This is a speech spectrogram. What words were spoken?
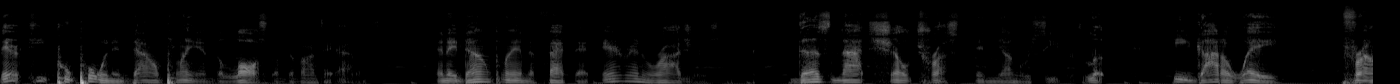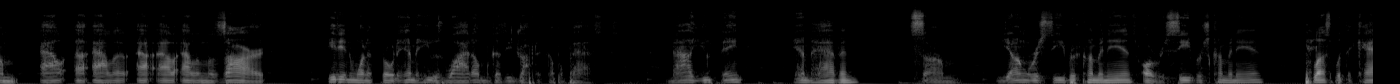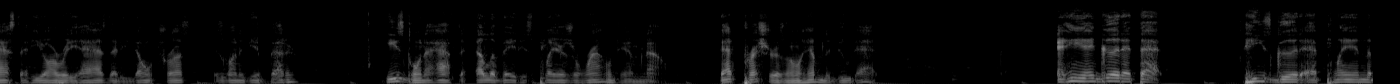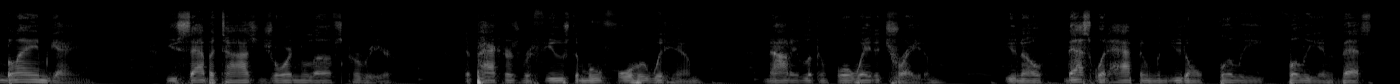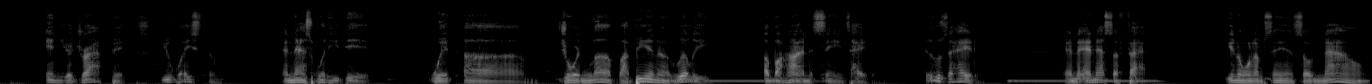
they keep poo pooing and downplaying the loss of Davante Adams. And they downplaying the fact that Aaron Rodgers does not show trust in young receivers. Look, he got away from Al, uh, Alan, Al, Allen Lazard. He didn't want to throw to him, and he was wide open because he dropped a couple passes. Now you think him having some young receiver coming in or receivers coming in, plus with the cast that he already has that he don't trust, is going to get better? He's going to have to elevate his players around him now. That pressure is on him to do that. And he ain't good at that. He's good at playing the blame game. You sabotage Jordan Love's career. The Packers refuse to move forward with him. Now they're looking for a way to trade him. You know, that's what happened when you don't fully, fully invest in your draft picks. You waste them. And that's what he did with uh, Jordan Love by being a really a behind the scenes hater. Dude's a hater. And and that's a fact. You know what I'm saying? So now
